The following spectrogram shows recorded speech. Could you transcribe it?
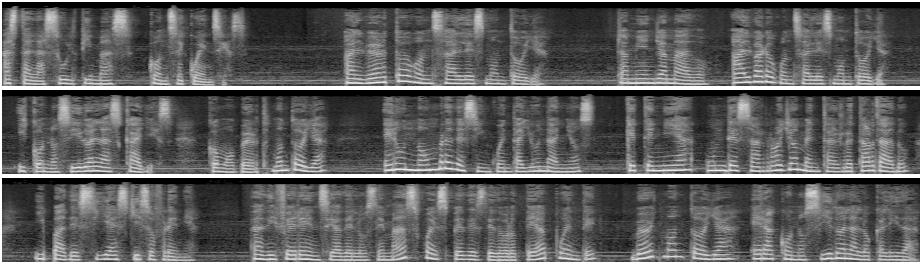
hasta las últimas consecuencias. Alberto González Montoya, también llamado Álvaro González Montoya y conocido en las calles como Bert Montoya, era un hombre de 51 años que tenía un desarrollo mental retardado y padecía esquizofrenia. A diferencia de los demás huéspedes de Dorotea Puente, Bert Montoya era conocido en la localidad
